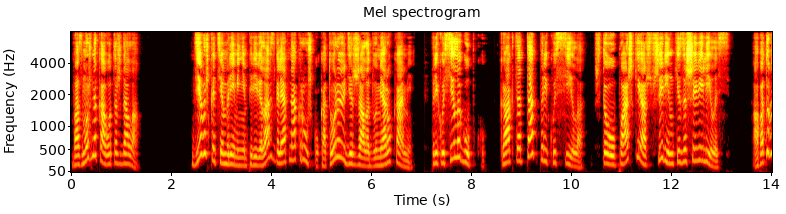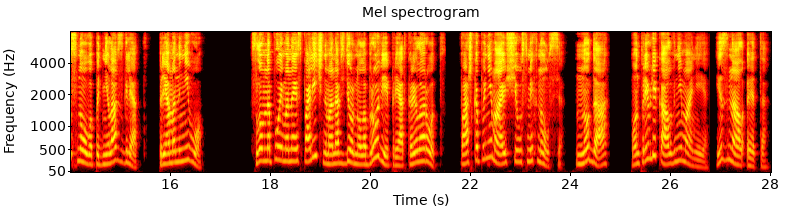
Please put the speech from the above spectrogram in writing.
Возможно, кого-то ждала. Девушка тем временем перевела взгляд на кружку, которую держала двумя руками. Прикусила губку. Как-то так прикусила, что у Пашки аж в ширинке зашевелилась. А потом снова подняла взгляд. Прямо на него. Словно пойманная с поличным, она вздернула брови и приоткрыла рот. Пашка, понимающе усмехнулся. Ну да, он привлекал внимание и знал это.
